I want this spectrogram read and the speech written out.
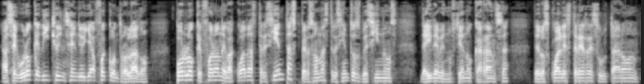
aseguró que dicho incendio ya fue controlado por lo que fueron evacuadas 300 personas, 300 vecinos de ahí de Venustiano Carranza, de los cuales tres resultaron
